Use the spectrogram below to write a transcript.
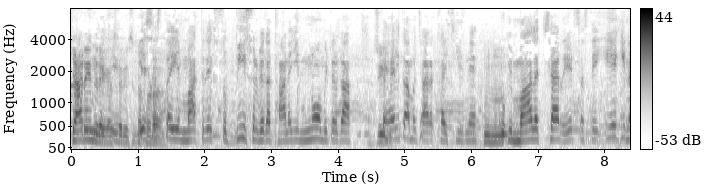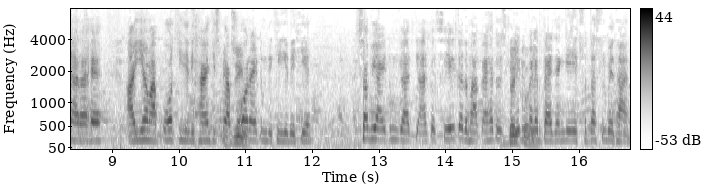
क्या रेंज रहेगा सर इसका ये सस्ता ये मात्र एक सौ बीस रुपये का थान है जी। नौ मीटर का। तहलका मचा रखा है इस चीज़ ने। क्योंकि माल अच्छा रेट सस्ते एक ही नारा है। आइए हम आपको और चीज़ें दिखाएँ जिसमें। आपको और आइटम देखिए ये देखिए सभी आइटम के आज के आजकल सेल का धमाका है तो इसके रेट भी पहले बताए जाएँगे एक सौ दस रुपये थान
